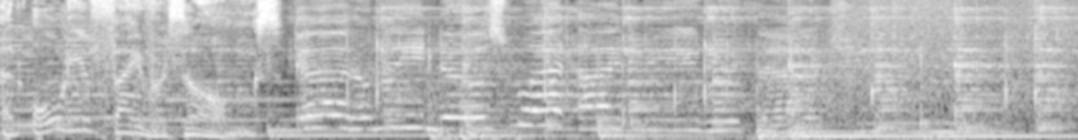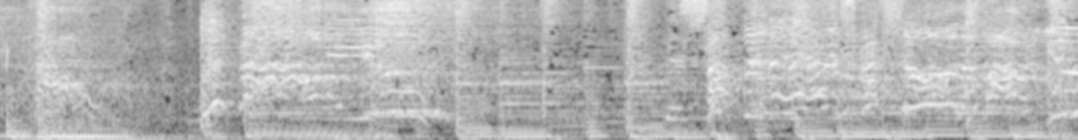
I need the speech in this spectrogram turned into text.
and all your favourite songs. God only knows what I'd be without Without you, there's something very special about you.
